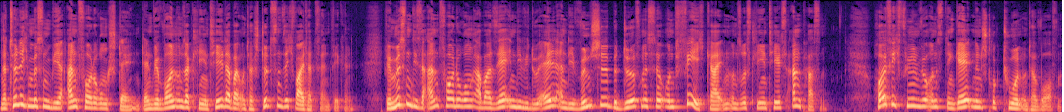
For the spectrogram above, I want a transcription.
Natürlich müssen wir Anforderungen stellen, denn wir wollen unser Klientel dabei unterstützen, sich weiterzuentwickeln. Wir müssen diese Anforderungen aber sehr individuell an die Wünsche, Bedürfnisse und Fähigkeiten unseres Klientels anpassen. Häufig fühlen wir uns den geltenden Strukturen unterworfen.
